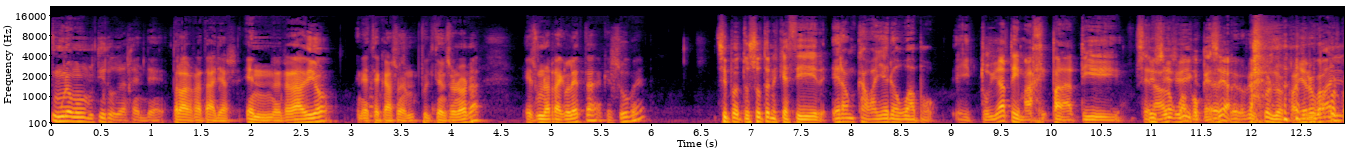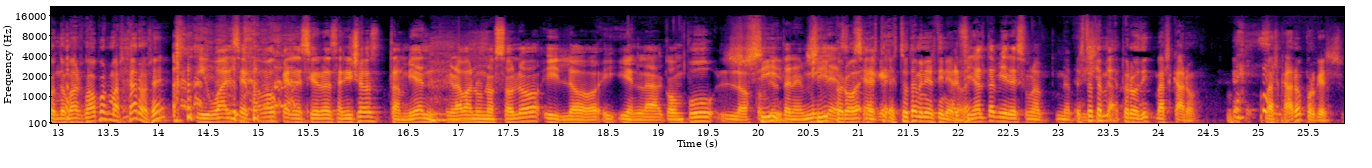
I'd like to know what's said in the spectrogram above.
una multitud de gente para las batallas. En radio, en este caso en ficción sonora, es una regleta que sube Sí, pero tú solo tienes que decir, era un caballero guapo. Y tú ya te imaginas, para ti será sí, sí, lo guapo que sea. Pues los caballeros guapos, cuando más guapos, más caros, ¿eh? Igual sepamos que en El Señor de los Anillos también graban uno solo y, lo, y en la compu los sí, convierten en miles. Sí, pero o sea esto, esto, también es dinero. Al final ¿eh? también es una, una Esto también, pero más caro. más caro porque es...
